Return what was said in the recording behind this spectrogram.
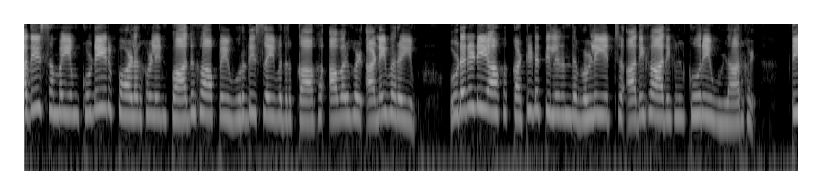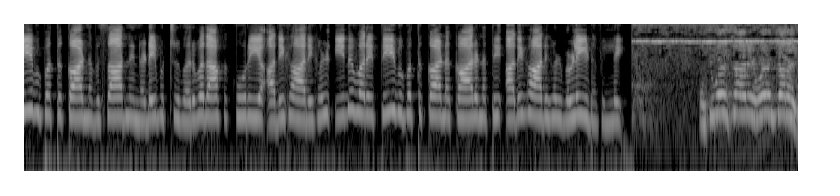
அதே சமயம் குடியிருப்பாளர்களின் பாதுகாப்பை உறுதி செய்வதற்காக அவர்கள் அனைவரையும் உடனடியாக கட்டிடத்திலிருந்து வெளியேற்ற அதிகாரிகள் கூறியுள்ளார்கள் தீ விபத்துக்கான விசாரணை நடைபெற்று வருவதாக கூறிய அதிகாரிகள் இதுவரை தீ விபத்துக்கான காரணத்தை அதிகாரிகள் வெளியிடவில்லை انتوا وين سارين وين الجري؟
